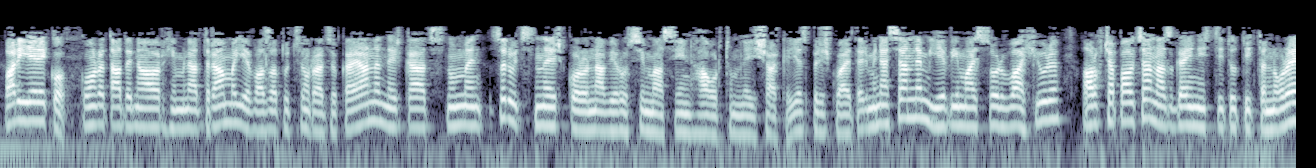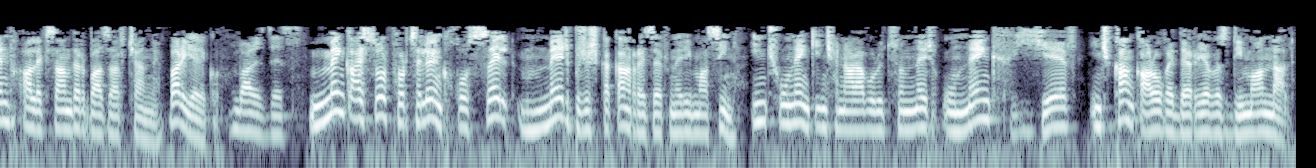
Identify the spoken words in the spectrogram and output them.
Բարի երեկո։ Կոնրադ Ադենաուեր հիմնադրամը եւ Ազատություն ռադիոկայանը ներկայացնում են զրույցներ կորոնավիրուսի մասին հաղորդումների շարքը։ Ես Բժիշկ Վայտեր Մինասյանն եմ եւ իմ այսօրվա հյուրը Առողջապահության ազգային ինստիտուտի տնօրեն Ալեքսանդր Բազարչյանն է։ Բարի երեկո։ Բարի ձեզ։ Մենք այսօր փորձելու ենք խոսել մեր բժշկական ռեզերվների մասին։ Ինչ ունենք, ինչ հնարավորություններ ունենք եւ ինչքան կարող է դեռևս դիմանալ։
